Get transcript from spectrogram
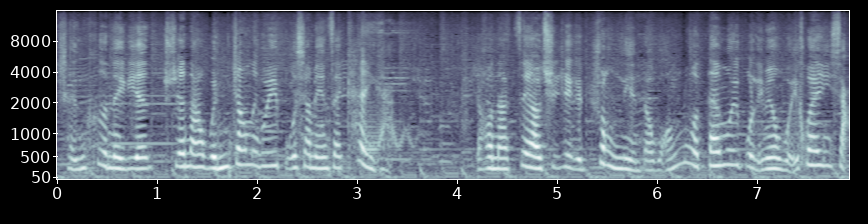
陈赫那边，先拿文章的微博下面再看一看，然后呢，再要去这个撞脸的王珞丹微博里面围观一下，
